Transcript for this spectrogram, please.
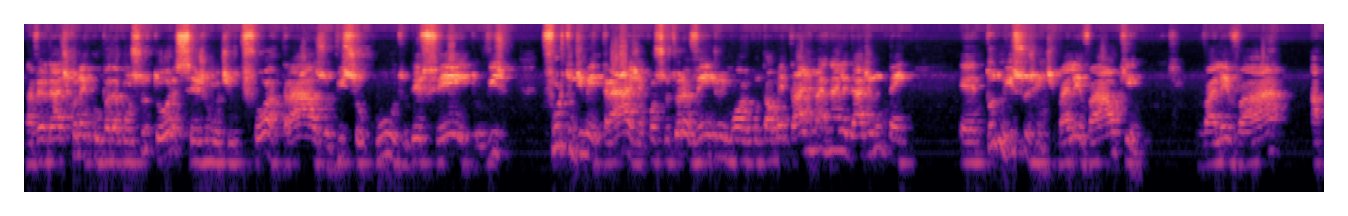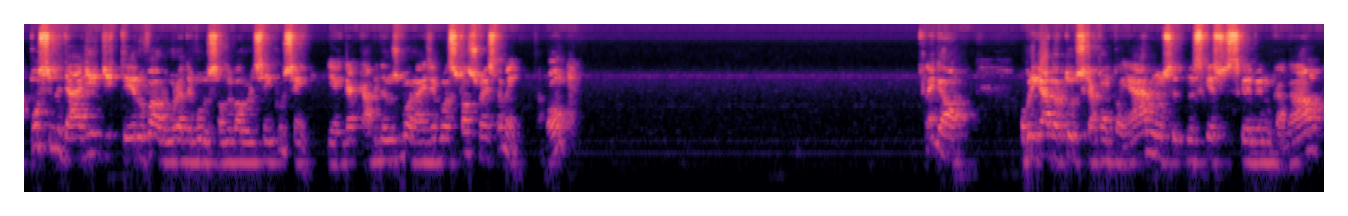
Na verdade, quando é culpa da construtora, seja o motivo que for, atraso, vício oculto, defeito, vício, furto de metragem, a construtora vende um imóvel com tal metragem, mas na realidade não tem. É, tudo isso, gente, vai levar ao quê? Vai levar a possibilidade de ter o valor, a devolução do valor de 100%. E ainda cabe danos morais em algumas situações também, tá bom? Legal. Obrigado a todos que acompanharam. Não, se, não esqueça de se inscrever no canal.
